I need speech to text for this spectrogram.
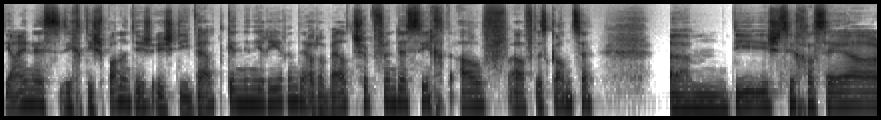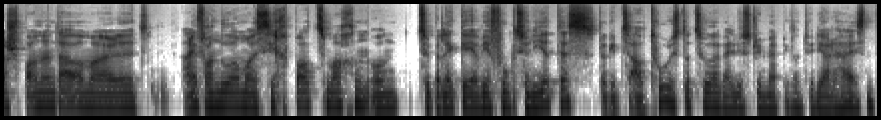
die eine Sicht, die spannend ist, ist die wertgenerierende oder wertschöpfende Sicht auf, auf das Ganze. Ähm, die ist sicher sehr spannend, auch mal einfach nur mal sichtbar zu machen und zu überlegen, ja, wie funktioniert das? Da gibt es auch Tools dazu, Value Stream Mapping und wie die alle heißen.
